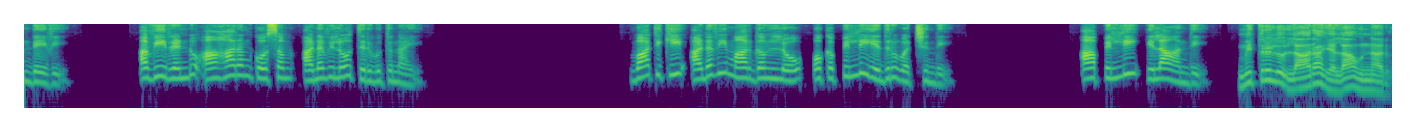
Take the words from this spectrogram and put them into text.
ఉండేవి. అవి రెండు ఆహారం కోసం అడవిలో తిరుగుతున్నాయి. వాటికి అడవి మార్గంలో ఒక పిల్లి ఎదురు వచ్చింది. ఆ పిల్లి ఇలా అంది. మిత్రులు లారా ఎలా ఉన్నారు?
